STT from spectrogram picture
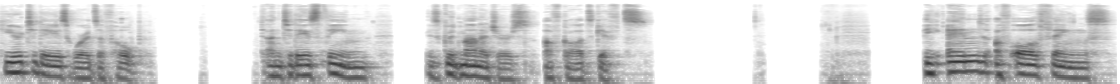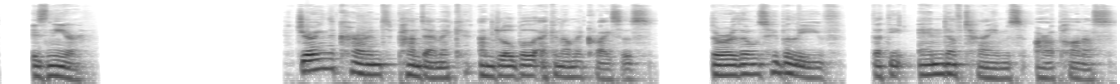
Hear today's words of hope. And today's theme is Good Managers of God's Gifts. The end of all things is near. During the current pandemic and global economic crisis, there are those who believe that the end of times are upon us.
